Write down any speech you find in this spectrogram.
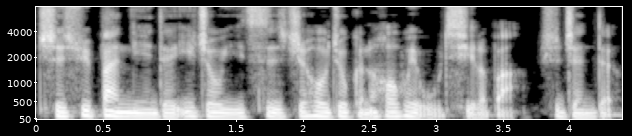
持续半年的一周一次，之后就可能后会无期了吧？是真的。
